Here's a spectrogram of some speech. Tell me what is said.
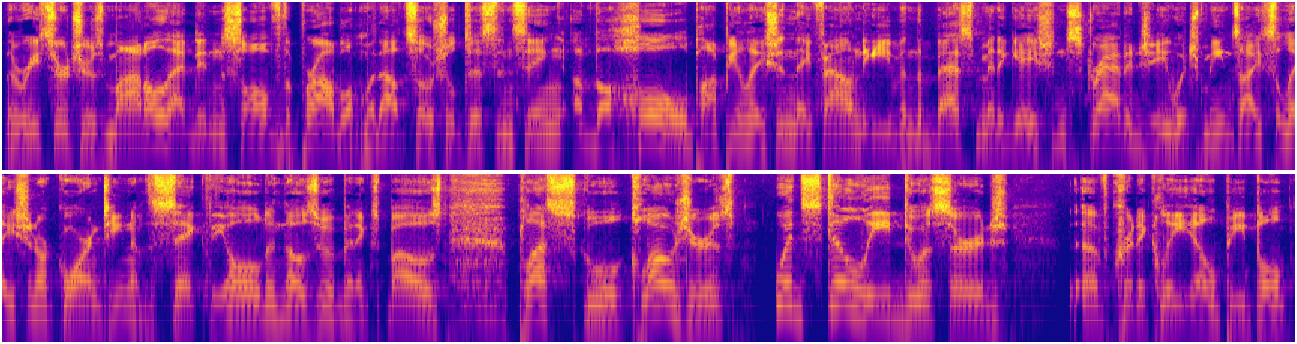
The researchers' model that didn't solve the problem. Without social distancing of the whole population, they found even the best mitigation strategy, which means isolation or quarantine of the sick, the old, and those who have been exposed, plus school closures, would still lead to a surge of critically ill people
